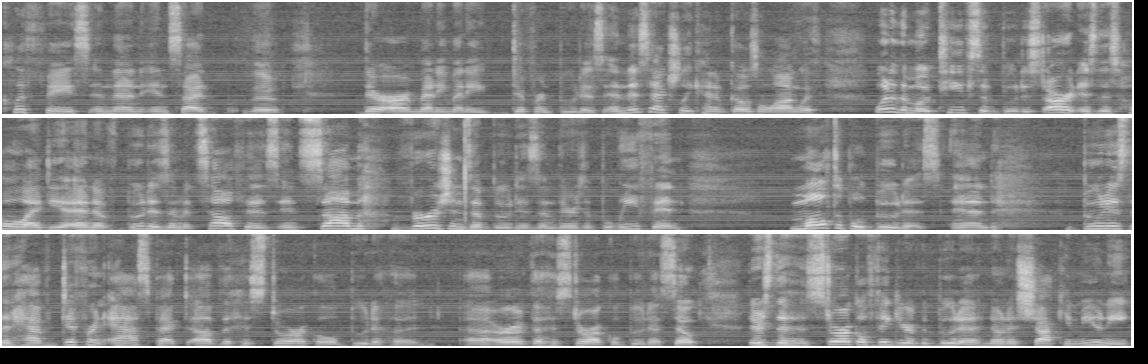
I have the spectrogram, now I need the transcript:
cliff face, and then inside the there are many, many different Buddhas. And this actually kind of goes along with one of the motifs of Buddhist art is this whole idea, and of Buddhism itself, is in some versions of Buddhism, there's a belief in multiple Buddhas, and Buddhas that have different aspect of the historical Buddhahood, uh, or of the historical Buddha. So there's the historical figure of the Buddha known as Shakyamuni,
